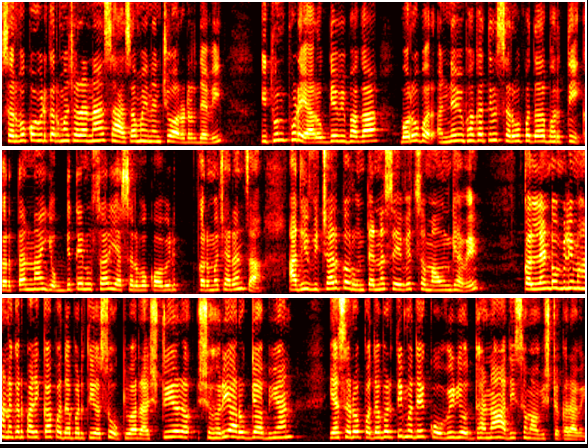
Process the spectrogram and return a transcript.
सर्व कोविड कर्मचाऱ्यांना सहा सहा महिन्यांची ऑर्डर द्यावी. इथून पुढे आरोग्य विभागाबरोबर अन्य विभागातील सर्व पदभरती करताना योग्यतेनुसार या सर्व कोविड कर्मचाऱ्यांचा आधी विचार करून त्यांना सेवेत सामावून घ्यावे. कल्याण डोंबिवली महानगरपालिका पदभरती असो किंवा राष्ट्रीय र- शहरी आरोग्य अभियान या सर्व पदभरतीमध्ये कोविड योद्धांना आधी समाविष्ट करावे.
